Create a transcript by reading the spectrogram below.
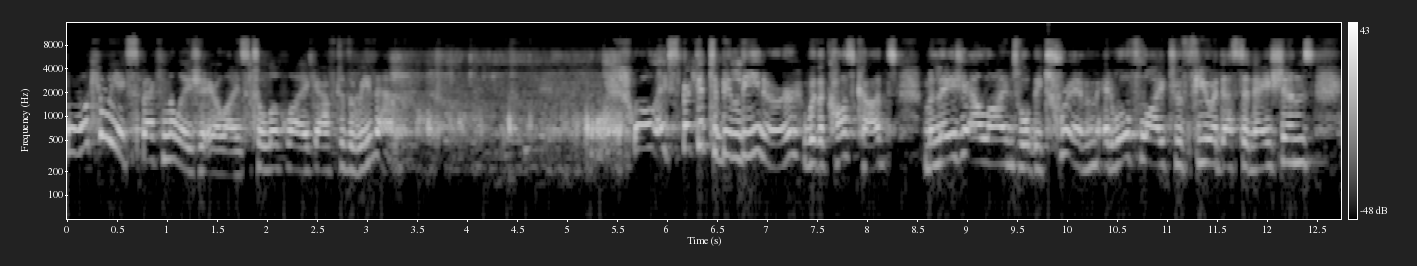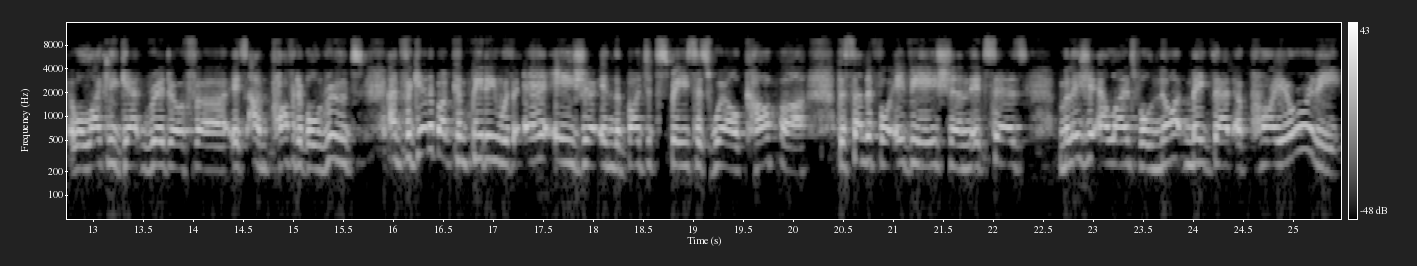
Well, what can we expect Malaysia Airlines to look like after the revamp? Well, expect it to be leaner with the cost cuts. Malaysia Airlines will be trim. It will fly to fewer destinations. It will likely get rid of uh, its unprofitable routes and forget about competing with Air Asia in the budget space as well. CAPA, the Center for Aviation, it says Malaysia Airlines will not make that a priority.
